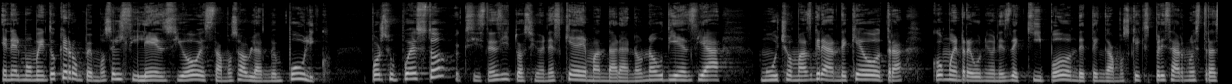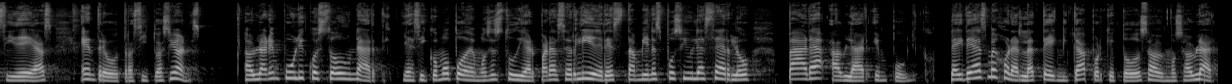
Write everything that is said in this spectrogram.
En el momento que rompemos el silencio, estamos hablando en público. Por supuesto, existen situaciones que demandarán a una audiencia mucho más grande que otra, como en reuniones de equipo donde tengamos que expresar nuestras ideas, entre otras situaciones. Hablar en público es todo un arte y así como podemos estudiar para ser líderes, también es posible hacerlo para hablar en público. La idea es mejorar la técnica porque todos sabemos hablar,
